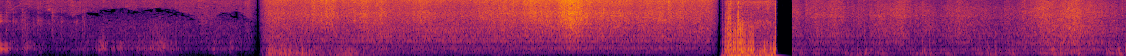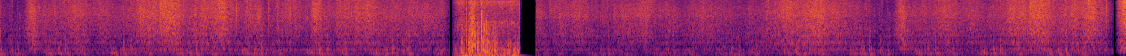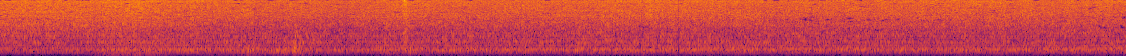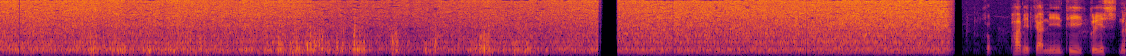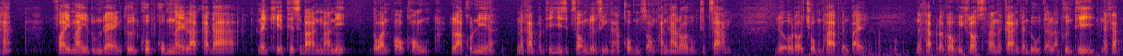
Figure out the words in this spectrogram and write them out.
าพเหตุการณ์นี้ที่กรีซนะฮะไฟไหม้รุนแรงเกินควบคุมในลากาดาในเขตเทศบาลมานิตะวันออกของลาโคเนียนะครับวันที่ 22 เดือนสิงหาคม 2563 เดี๋ยวเราชมภาพกันไปนะครับ แล้วก็วิเคราะห์สถานการณ์กันดูแต่ละพื้นที่นะครับ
